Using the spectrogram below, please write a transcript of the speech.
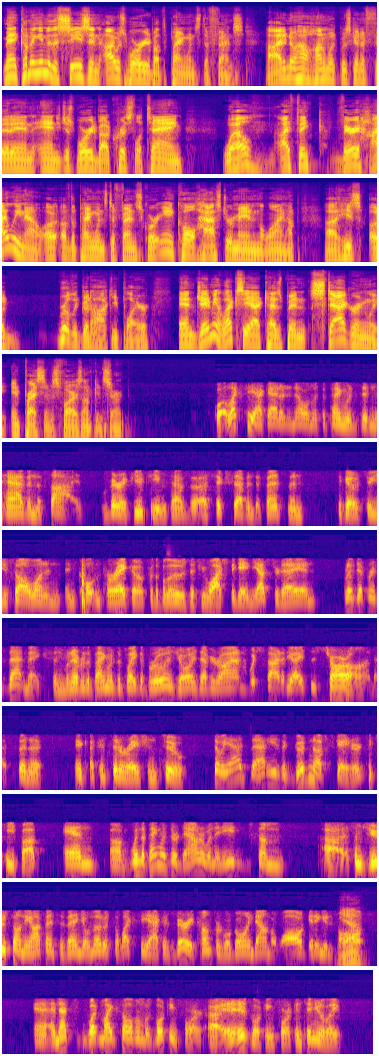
Man, coming into the season, I was worried about the Penguins' defense. Uh, I didn't know how Hunwick was going to fit in, and you just worried about Chris Letang. Well, I think very highly now of the Penguins' defense core. Ian Cole has to remain in the lineup. Uh, he's a really good hockey player, and Jamie Oleksiak has been staggeringly impressive as far as I'm concerned. Well, Alexiak added an element the Penguins didn't have in the size. Very few teams have a six-seven defenseman to go to. You saw one in, in Colton Parayko for the Blues if you watched the game yesterday, and what a difference that makes. And whenever the Penguins have played the Bruins, you always have your eye on which side of the ice is Chara on. That's been a, a consideration too. So he adds that. He's a good enough skater to keep up. And um, when the Penguins are down or when they need some uh, some juice on the offensive end, you'll notice Oleksiak is very comfortable going down the wall, getting involved. And, and that's what Mike Sullivan was looking for. Uh, it is looking for continually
